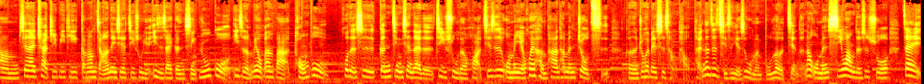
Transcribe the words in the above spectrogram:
嗯，现在 Chat GPT 刚刚讲的那些技术也一直在更新。如果译者没有办法同步或者是跟进现在的技术的话，其实我们也会很怕他们就此可能就会被市场淘汰。那这其实也是我们不乐见的。那我们希望的是说，在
